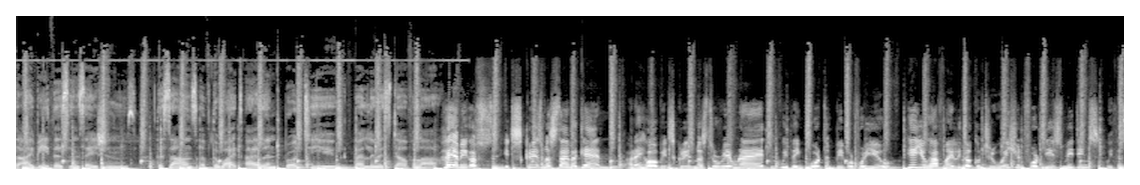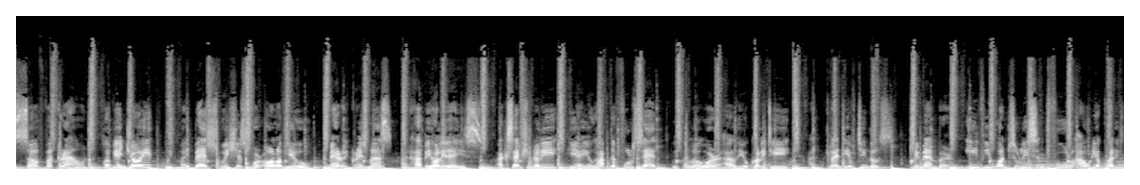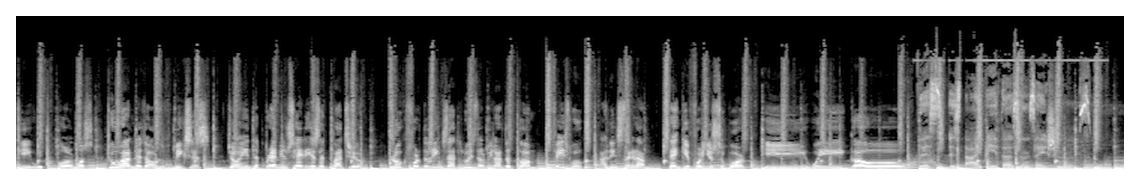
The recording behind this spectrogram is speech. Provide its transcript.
Ibiza Sensations, the sounds of the White Island brought to you by Luis Del. Hi amigos, it's Christmas time again, and I hope it's Christmas to reunite with the important people for you. Here you have my little contribution for these meetings with a soft background. Hope you enjoy it with my best wishes for all of you. Merry Christmas and happy holidays. Exceptionally, here you have the full set with a lower audio quality and plenty of jingles. Remember, if you want to listen full audio quality with almost 200 hours of mixes, join the premium series at Patreon. Look for the links at luisdelvillar.com, Facebook, and Instagram. Thank you for your support. Here we go! This is the Ibiza Sensations.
